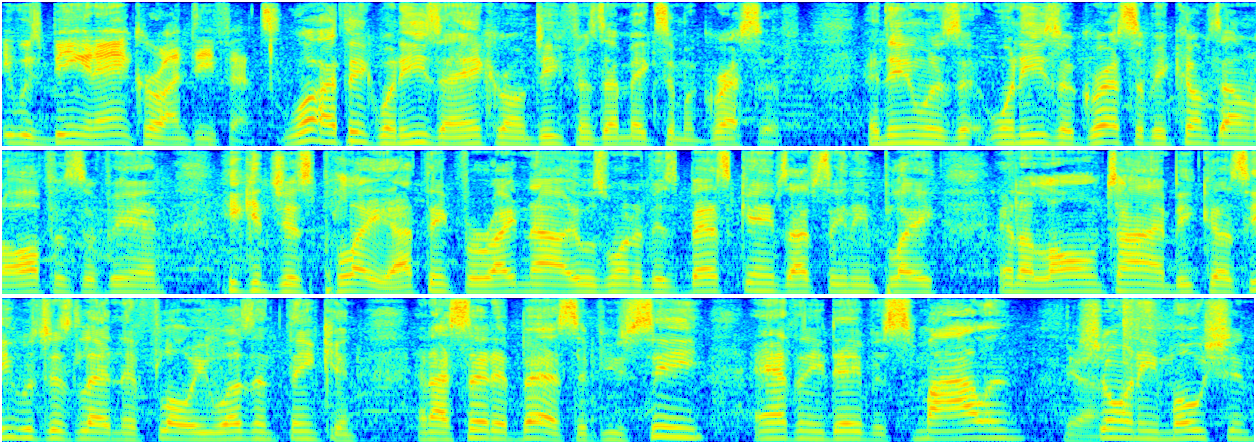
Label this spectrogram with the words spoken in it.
it was being an anchor on defense. Well, I think when he's an anchor on defense, that makes him aggressive. And then when he's aggressive, he comes out on the offensive end. He can just play. I think for right now, it was one of his best games I've seen him play in a long time because he was just letting it flow. He wasn't thinking. And I said it best: if you see Anthony Davis smiling, yeah. showing emotion,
